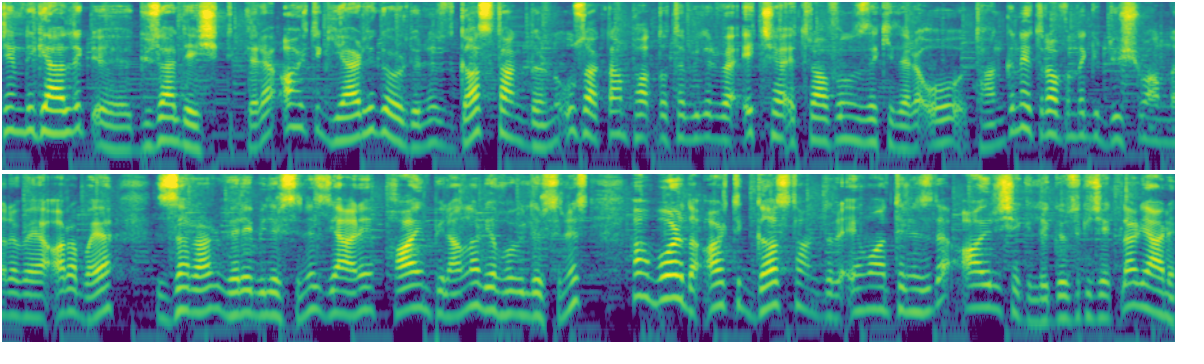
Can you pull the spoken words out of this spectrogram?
Şimdi geldik e, güzel değişikliklere. Artık yerde gördüğünüz gaz tanklarını uzaktan patlatabilir ve etrafınızdakilere o tankın etrafındaki düşmanlara veya arabaya zarar verebilirsiniz. Yani hain planlar yapabilirsiniz. Ha bu arada artık gaz tankları envanterinizde ayrı şekilde gözükecekler. Yani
